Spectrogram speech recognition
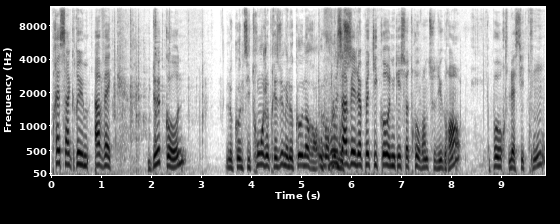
Presse-agrumes avec deux cônes le cône citron, je présume, et le cône orange. Vous avez le petit cône qui se trouve en dessous du grand pour les citrons.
